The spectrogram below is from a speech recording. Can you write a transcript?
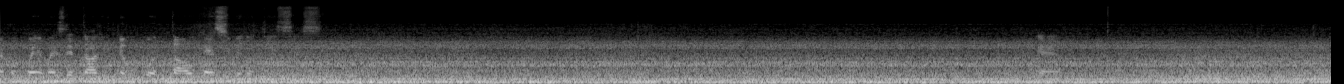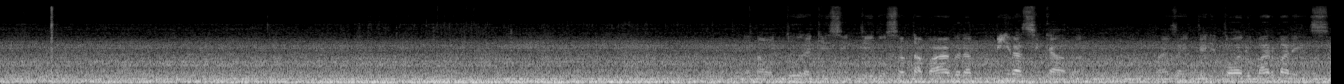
Acompanha mais detalhes pelo portal SB Notícias. Santa Bárbara, Piracicaba, mas é em território barbarense.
